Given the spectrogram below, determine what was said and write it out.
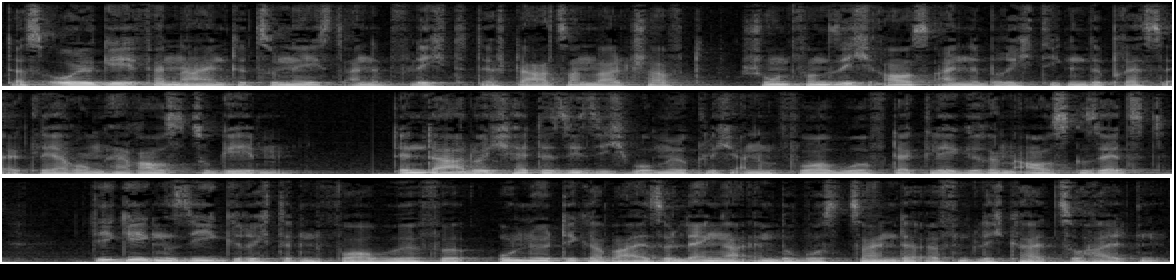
Das OLG verneinte zunächst eine Pflicht der Staatsanwaltschaft, schon von sich aus eine berichtigende Presseerklärung herauszugeben, denn dadurch hätte sie sich womöglich einem Vorwurf der Klägerin ausgesetzt, die gegen sie gerichteten Vorwürfe unnötigerweise länger im Bewusstsein der Öffentlichkeit zu halten.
